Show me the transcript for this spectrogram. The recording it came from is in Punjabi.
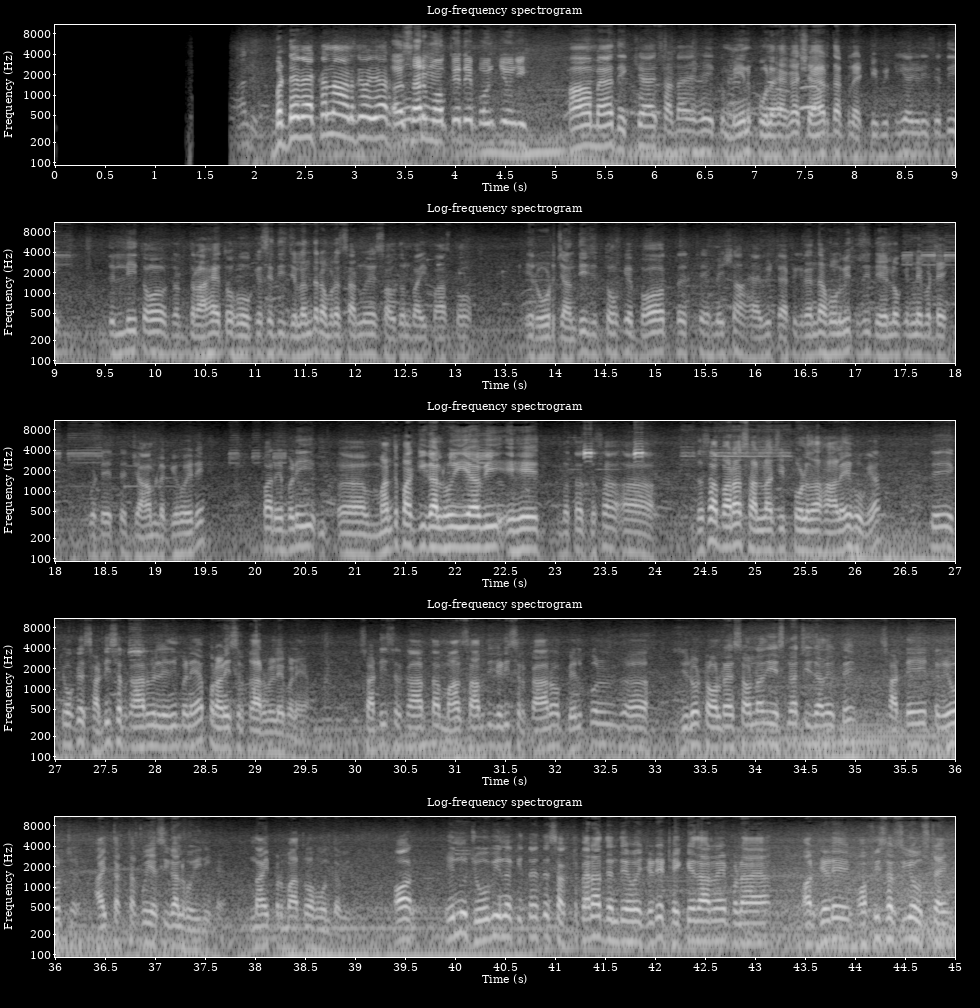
ਵੱਡੇ ਵਹੀਕਲ ਨਾ ਆਣ ਦਿਓ ਯਾਰ। ਸਰ ਮੌਕੇ ਤੇ ਪਹੁੰਚੇ ਹੋ ਜੀ। ਹਾਂ ਮੈਂ ਦੇਖਿਆ ਸਾਡਾ ਇਹ ਇੱਕ ਮੇਨ ਪੁਲ ਹੈਗਾ ਸ਼ਹਿਰ ਦਾ ਕਨੈਕਟੀਵਿਟੀ ਆ ਜਿਹੜੀ ਸਿੱਧੀ ਦਿੱਲੀ ਤੋਂ ਦਰਾਹੇ ਤੋਂ ਹੋ ਕੇ ਸਿੱਧੀ ਜਲੰਧਰ ਅੰਮ੍ਰਿਤਸਰ ਨੂੰ ਇਹ ਸਾਊਥਰਨ ਬਾਈਪਾਸ ਤੋਂ ਇਹ ਰੋਡ ਜਾਂਦੀ ਜਿੱਤੋਂ ਕਿ ਬਹੁਤ ਇੱਥੇ ਹਮੇਸ਼ਾ ਹੈਵੀ ਟ੍ਰੈਫਿਕ ਰਹਿੰਦਾ। ਹੁਣ ਵੀ ਤੁਸੀਂ ਦੇਖ ਲਓ ਕਿੰਨੇ ਵੱਡੇ ਵੱਡੇ ਇੱਥੇ ਜਾਮ ਲੱਗੇ ਹੋਏ ਨੇ। ਪਰ ਇਹ ਬੜੀ ਮੰਦਭਾਗੀ ਗੱਲ ਹੋਈ ਆ ਵੀ ਇਹ ਮਤਲਬ ਦਸਾਂ ਦਸਾਂ 12 ਸਾਲਾਂ 'ਚ ਹੀ ਪੁਲ ਦਾ ਹਾਲ ਇਹ ਹੋ ਗਿਆ। ਤੇ ਕਿਉਂਕਿ ਸਾਡੀ ਸਰਕਾਰ ਵੇਲੇ ਨਹੀਂ ਬਣਿਆ ਪੁਰਾਣੀ ਸਰਕਾਰ ਵੇਲੇ ਬਣਿਆ। ਸਾਡੀ ਸਰਕਾਰ ਤਾਂ ਮਾਨ ਸਾਹਿਬ ਦੀ ਜਿਹੜੀ ਸਰਕਾਰ ਆ, ਉਹ ਬਿਲਕੁਲ ਜ਼ੀਰੋ ਟੋਲਰੈਂਸ ਆ ਉਹਨਾਂ ਦੀ। ਇਸਨਾ ਚੀਜ਼ਾਂ ਦੇ ਉੱਤੇ ਸਾਡੇ ਟਰਿਓਰ 'ਚ ਅੱਜ ਤੱਕ ਤਾਂ ਕੋਈ ਐਸੀ ਗੱਲ ਹੋਈ ਨਹੀਂ ਹੈ ਨਾ ਹੀ ਪਰਮਾਤਮਾ ਹੋਣ ਦੇਵੇ। ਔਰ ਇਹਨੂੰ ਜੋ ਵੀ ਇਹਨਾਂ ਕੀਤਾ ਤੇ ਸਖਤ ਪਹਿਰਾ ਦਿੰਦੇ ਹੋਏ ਜਿਹੜੇ ਠੇਕੇਦਾਰ ਨੇ ਬਣਾਇਆ ਔਰ ਜਿਹੜੇ ਆਫੀਸਰ ਸੀਗੇ ਉਸ ਟਾਈਮ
